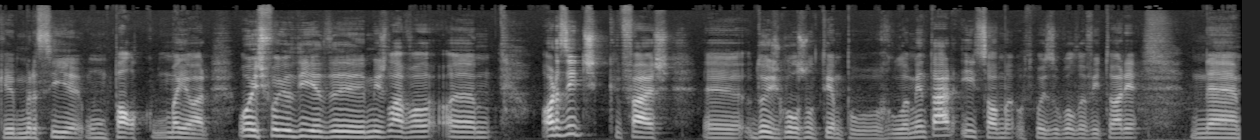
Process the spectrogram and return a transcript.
que merecia um palco maior. Hoje foi o dia de Mislav um, Orzic, que faz uh, dois golos no tempo regulamentar e soma depois o gol da vitória na,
